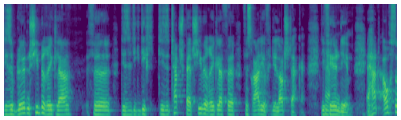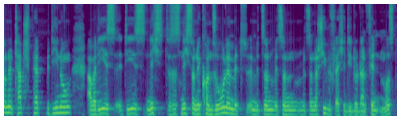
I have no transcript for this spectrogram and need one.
diese blöden Schieberegler für diese, die, die, diese Touchpad-Schieberegler für, fürs Radio, für die Lautstärke. Die ja. fehlen dem. Er hat auch so eine Touchpad-Bedienung, aber die ist, die ist nicht, das ist nicht so eine Konsole mit, mit so, mit so, mit so einer Schiebefläche, die du dann finden musst.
